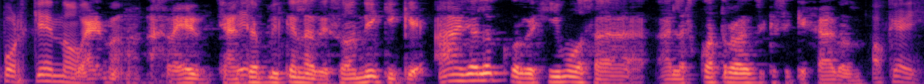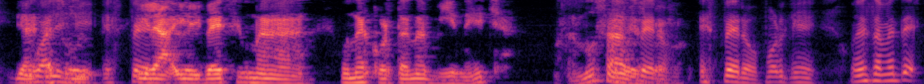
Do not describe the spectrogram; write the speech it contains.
¿Por qué no? Bueno, a ver, chance eh, aplica en la de Sonic y que, ah, ya lo corregimos a, a las cuatro horas de que se quejaron. Ok, igual sí, espero. Y, la, y ves una, una Cortana bien hecha. O sea, no sabes. Espero, espero, porque honestamente,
